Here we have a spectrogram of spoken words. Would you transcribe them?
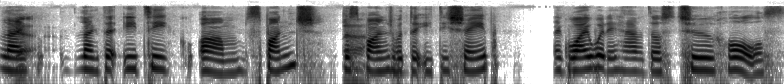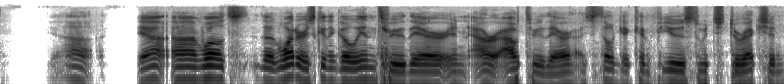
like like the ET um sponge, the Ah. sponge with the ET shape. Like why would it have those two holes? Yeah, yeah. Um, well, it's the water is going to go in through there and or out through there. I still get confused which direction Mm.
